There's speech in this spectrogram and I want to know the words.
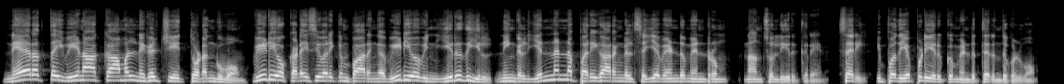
நேரத்தை வீணாக்காமல் நிகழ்ச்சியை தொடங்குவோம். வீடியோ கடைசி வரைக்கும் பாருங்க. வீடியோவின் இறுதியில் நீங்கள் என்னென்ன பரிகாரங்கள் செய்ய வேண்டும் என்றும் நான் சொல்லியிருக்கிறேன். சரி இப்போது எப்படி இருக்கும் என்று தெரிந்து கொள்வோம்.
